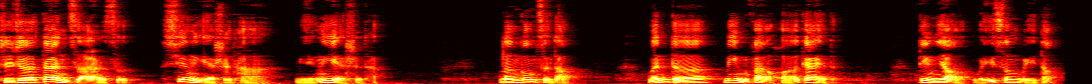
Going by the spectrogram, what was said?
指这“担子”二字，姓也是他，名也是他。冷公子道：“闻得命犯华盖的，定要为僧为道。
